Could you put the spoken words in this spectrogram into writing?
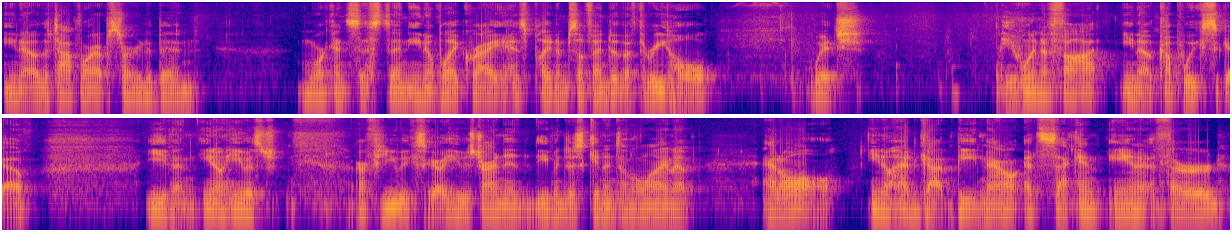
You know, the top lineup started to been more consistent. You know, Blake Wright has played himself into the three hole which he wouldn't have thought, you know, a couple weeks ago. Even, you know, he was, or a few weeks ago, he was trying to even just get into the lineup at all. You know, had got beaten out at second and at third,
